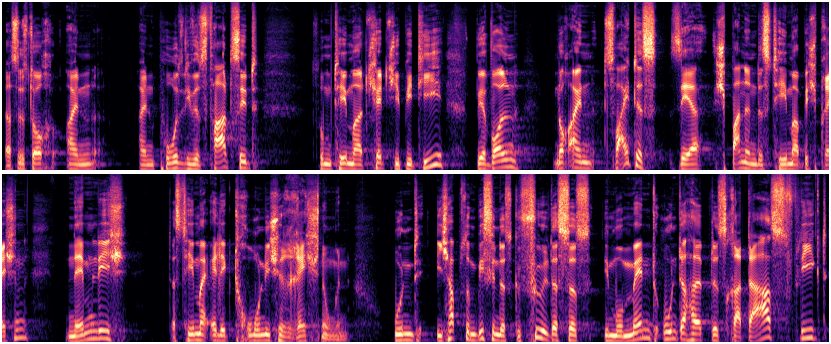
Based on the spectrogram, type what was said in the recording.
Das ist doch ein, ein positives Fazit zum Thema ChatGPT. Wir wollen noch ein zweites sehr spannendes Thema besprechen, nämlich das Thema elektronische Rechnungen. Und ich habe so ein bisschen das Gefühl, dass das im Moment unterhalb des Radars fliegt.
